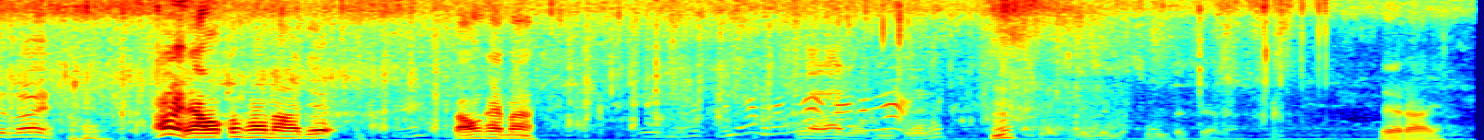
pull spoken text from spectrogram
ขึ้นเลยไปเอาของใครมาเจ๊ไปเอาของใครมานี่อะไรเดี๋ยวมีตัวนะหึเดี๋ยวมันซูมตั้งแต่ละได้อะไรก็อั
